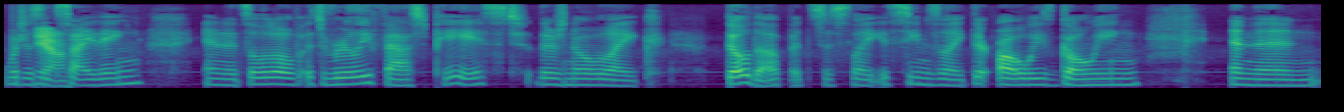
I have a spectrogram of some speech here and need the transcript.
which is Yeah. exciting, and it's a little, it's really fast paced. There's no like build up. It's just like it seems like they're always going, and then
